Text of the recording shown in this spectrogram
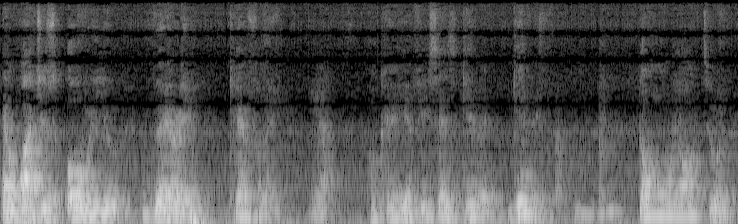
and watches over you very carefully. Yeah. Okay, if he says give it, give it. Don't hold on to it.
